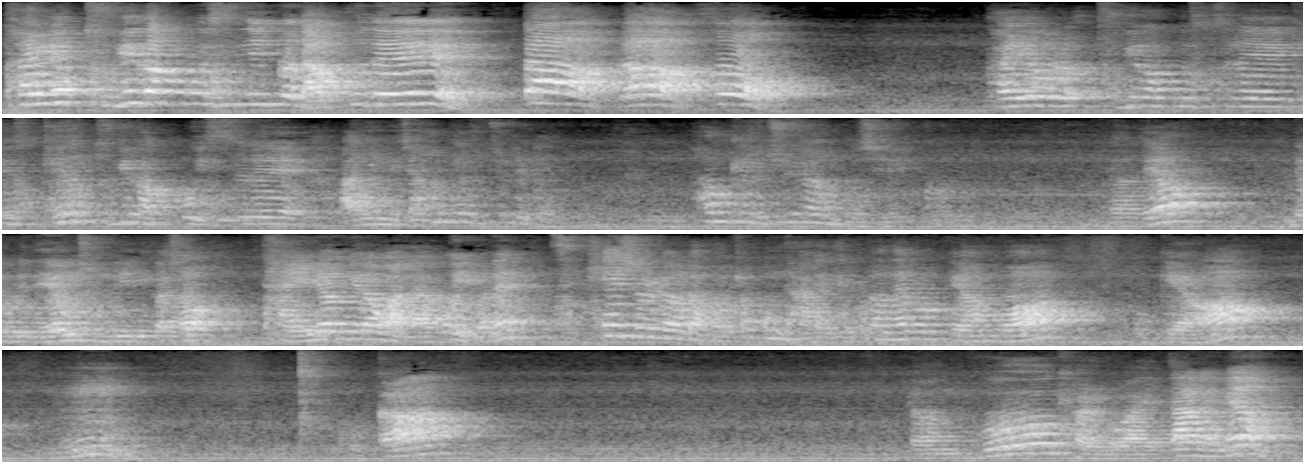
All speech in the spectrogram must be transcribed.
달력 두 개 갖고 있으니까 나쁘대. 따라서 달력을 두 개 갖고 있으래. 계속 계속 두 개 갖고 있으래. 아니면 이제 한 개로 줄이래. 한 개로 줄이라는 거지. 그거. 돼야 돼요? 근데 우리 내용 정리니까 저 달력이라고 안 하고 이번엔 스케줄러라고 조금 다르게 표현해 볼게요. 한번 볼게요. 음, 볼까? 연구 결과에 따르면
